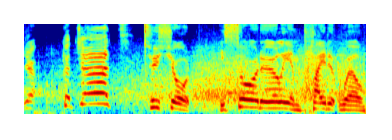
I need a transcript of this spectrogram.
Yep. Catch it. Too short. He saw it early and played it well.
